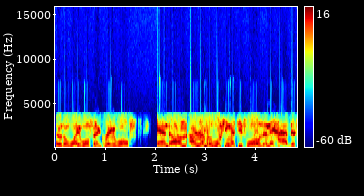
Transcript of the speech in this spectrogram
There was a white wolf and a gray wolf. And um, I remember looking at these wolves, and they had this,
